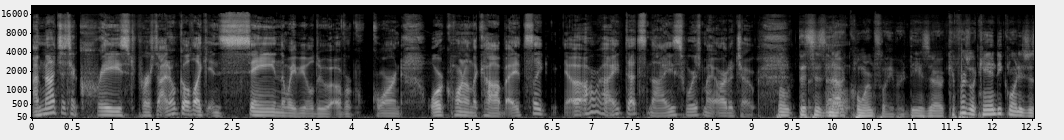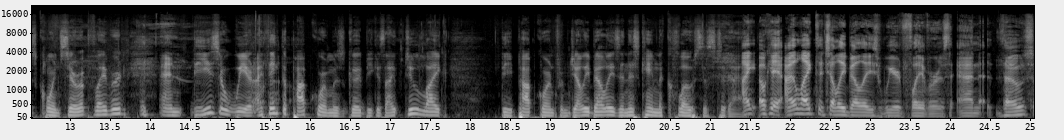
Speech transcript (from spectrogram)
I'm not just a crazed person. I don't go like insane the way people do over corn or corn on the cob. It's like, uh, all right, that's nice. Where's my artichoke? Well, this is No. not corn flavored. These are first of all, candy corn is just corn syrup flavored, and these are weird. I think the popcorn was good because I do like the popcorn from Jelly Bellies, and this came the closest to that. I okay. I like the Jelly Bellies weird flavors, and those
